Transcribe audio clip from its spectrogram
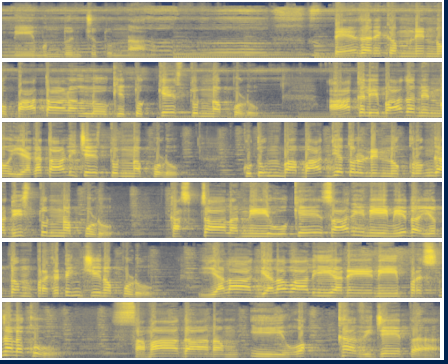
మీ ముందుంచుతున్నాను. పేదరికం నిన్ను పాతాళంలోకి తొక్కేస్తున్నప్పుడు ఆకలి బాధ నిన్ను ఎగతాళి చేస్తున్నప్పుడు కుటుంబ బాధ్యతలు నిన్ను కృంగదీస్తున్నప్పుడు కష్టాలన్నీ ఒకేసారి నీ మీద యుద్ధం ప్రకటించినప్పుడు ఎలా గెలవాలి అనే నీ ప్రశ్నలకు సమాధానం ఈ ఒక్క విజేత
